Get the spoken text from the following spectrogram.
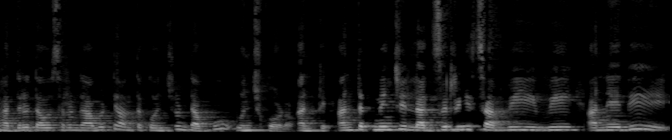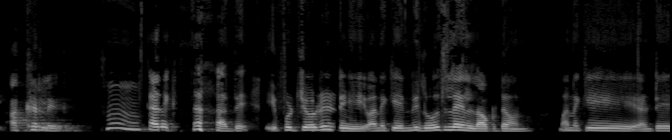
భద్రత అవసరం కాబట్టి అంత కొంచెం డబ్బు ఉంచుకోవడం. అంతే. అంతకు మించి లగ్జరీస్ అవి ఇవి అనేది అక్కర్లేదు. కరెక్ట్ అదే. ఇప్పుడు చూడండి మనకి ఎన్ని రోజులైన లాక్డౌన్ మనకి అంటే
